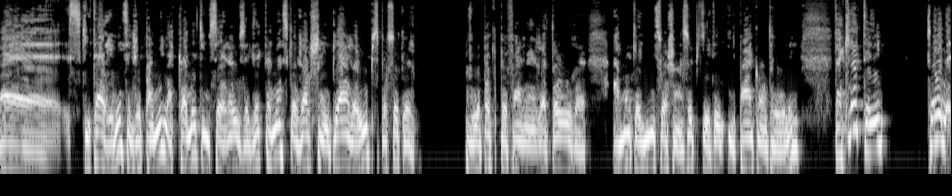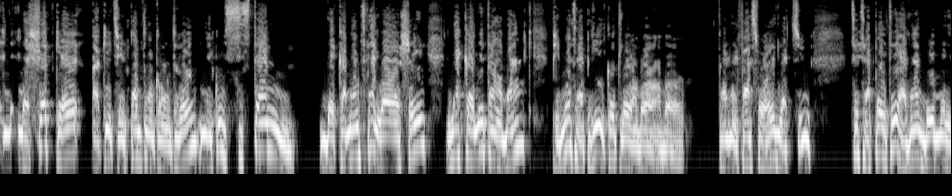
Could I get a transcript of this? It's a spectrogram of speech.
euh, ce qui était arrivé, c'est que j'ai pogné la colite ulcéreuse, exactement ce que Georges Saint-Pierre a eu, puis c'est pour ça que je, je vois pas qu'il peut faire un retour, euh, à moins que lui soit chanceux puis qu'il était hyper contrôlé. Fait que là, t'es, t'as le, le, fait que, OK, tu viens de perdre ton contrat, d'un coup, le système de commencer à lâcher, la colite en banque, puis moi, ça a pris, écoute, là, on va, on va faire un fast-forward là-dessus, sais, ça n'a pas été avant 2000,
